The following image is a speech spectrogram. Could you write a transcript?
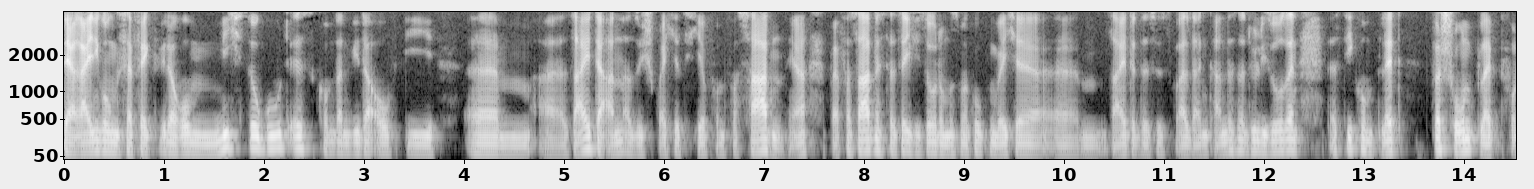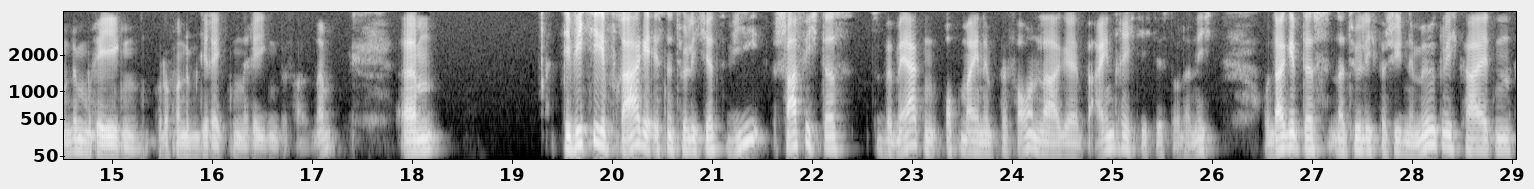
der Reinigungseffekt wiederum nicht so gut ist, kommt dann wieder auf die ähm, äh, Seite an. Also ich spreche jetzt hier von Fassaden. Ja, bei Fassaden ist tatsächlich so, da muss man gucken, welche ähm, Seite das ist, weil dann kann das natürlich so sein, dass die komplett verschont bleibt von dem Regen oder von dem direkten Regenbefall. Ne? Ähm, die wichtige Frage ist natürlich jetzt, wie schaffe ich das zu bemerken, ob meine PV-Anlage beeinträchtigt ist oder nicht. Und da gibt es natürlich verschiedene Möglichkeiten.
